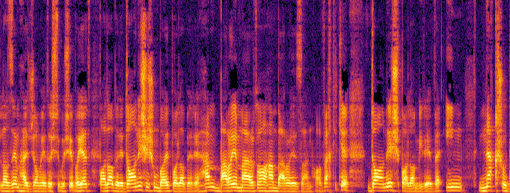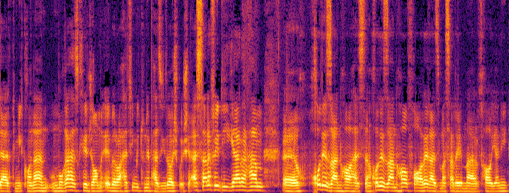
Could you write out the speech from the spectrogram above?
لازم هست جامعه داشته باشه باید بالا بره. دانششون باید بالا بره. هم برای مردها هم برای زنها. وقتی که دانش بالا میره و این نقش رو درک می‌کنن اون موقع هست که جامعه به راحتی می‌تونه پذیراش باشه. از طرف دیگر هم خود زنها هستن. خود زنها فارغ از مسئله مردها یعنی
